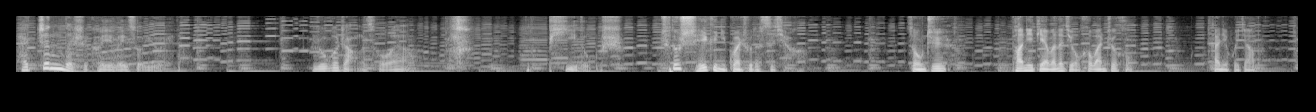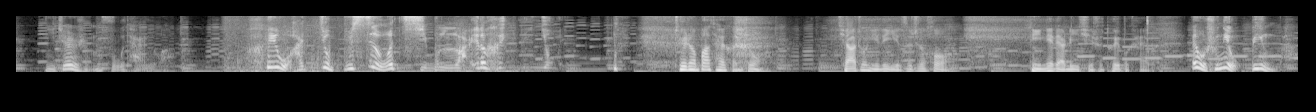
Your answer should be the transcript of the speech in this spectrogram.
还真的是可以为所欲为的，如果长得矬呀，屁都不是。这都谁给你灌输的思想？总之，把你点完的酒喝完之后，赶紧回家吧。你这是什么服务态度啊？嘿，我还就不信我起不来了。嘿，呦，这张吧台很重，卡住你的椅子之后，你那点力气是推不开的。哎，我说你有病吧？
